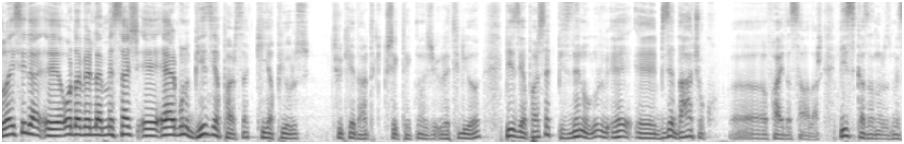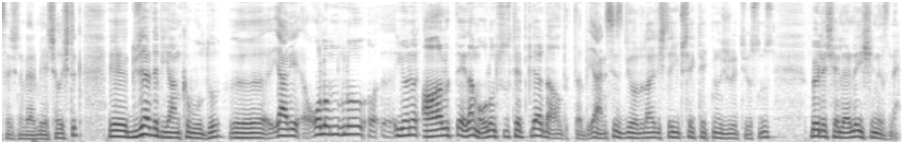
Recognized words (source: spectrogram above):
Dolayısıyla e, orada verilen mesaj e, eğer bunu biz yaparsak ki yapıyoruz Türkiye'de artık yüksek teknoloji üretiliyor. Biz yaparsak bizden olur ve e, bize daha çok e, fayda sağlar. Biz kazanırız mesajını vermeye çalıştık. E, güzel de bir yankı buldu. E, yani olumlu e, yönü ağırlıktaydı ama olumsuz tepkiler de aldık tabii. Yani siz diyorlar işte yüksek teknoloji üretiyorsunuz. Böyle şeylerle işiniz ne?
